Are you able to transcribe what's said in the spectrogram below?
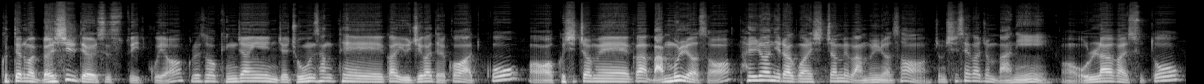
그때는 막 멸실이 되어 있을 수도 있고요. 그래서 굉장히 이제 좋은 상태가 유지가 될 것 같고, 어, 그 시점에가 맞물려서, 8년이라고 하는 시점에 맞물려서 좀 시세가 좀 많이 어, 올라갈 수도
